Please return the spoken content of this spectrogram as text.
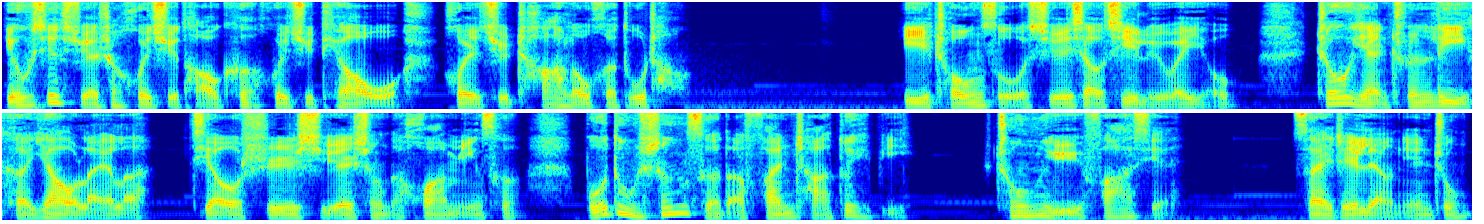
有些学生会去逃课，会去跳舞，会去茶楼和赌场。以重组学校纪律为由，周艳春立刻要来了教师、学生的花名册，不动声色的翻查对比，终于发现，在这两年中，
